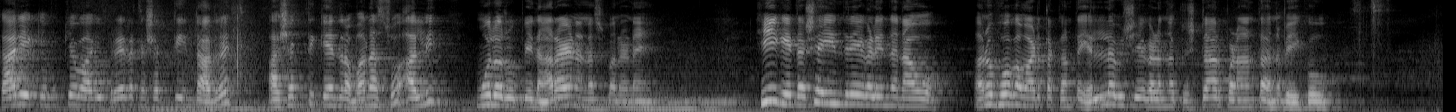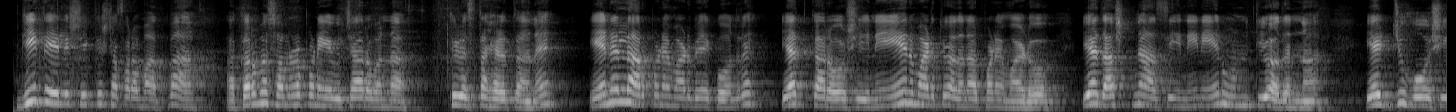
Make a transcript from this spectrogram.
ಕಾರ್ಯಕ್ಕೆ ಮುಖ್ಯವಾಗಿ ಪ್ರೇರಕ ಶಕ್ತಿ ಅಂತ ಆದರೆ ಆ ಶಕ್ತಿ ಕೇಂದ್ರ ಮನಸ್ಸು, ಅಲ್ಲಿ ಮೂಲರೂಪಿ ನಾರಾಯಣನ ಸ್ಮರಣೆ. ಹೀಗೆ ದಶ ಇಂದ್ರಿಯಗಳಿಂದ ನಾವು ಅನುಭೋಗ ಮಾಡತಕ್ಕಂಥ ಎಲ್ಲ ವಿಷಯಗಳನ್ನು ಕೃಷ್ಣಾರ್ಪಣ ಅಂತ ಅನ್ನಬೇಕು. ಗೀತೆಯಲ್ಲಿ ಶ್ರೀಕೃಷ್ಣ ಪರಮಾತ್ಮ ಆ ಕರ್ಮ ಸಮರ್ಪಣೆಯ ವಿಚಾರವನ್ನು ತಿಳಿಸ್ತಾ ಹೇಳ್ತಾನೆ, ಏನೆಲ್ಲ ಅರ್ಪಣೆ ಮಾಡಬೇಕು ಅಂದರೆ ಯತ್ ಕರೋಶಿ, ನೀನೇನು ಮಾಡ್ತೀಯೋ ಅದನ್ನು ಅರ್ಪಣೆ ಮಾಡು ಯದ್ ಅಷ್ಟಾಸಿ ನೀನೇನು ಉಣ್ತೀಯೋ ಅದನ್ನು ಯಜ್ಜು ಹೋಶಿ,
